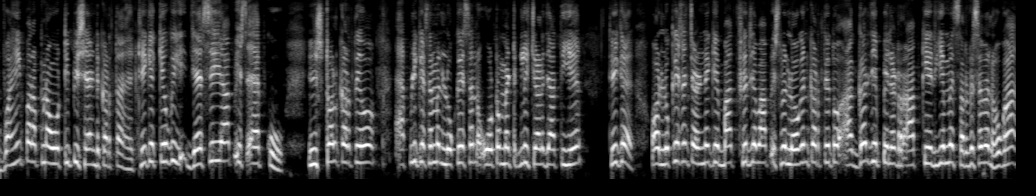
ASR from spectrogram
वहीं पर अपना ओटीपी सेंड करता है। ठीक है? क्योंकि जैसे ही आप इस ऐप को इंस्टॉल करते हो एप्लीकेशन में लोकेशन ऑटोमेटिकली चढ़ जाती है। ठीक है? और लोकेशन चढ़ने के बाद फिर जब आप इसमें लॉगिन करते तो अगर ये पे लेटर आपके एरिए में सर्विसेबल होगा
